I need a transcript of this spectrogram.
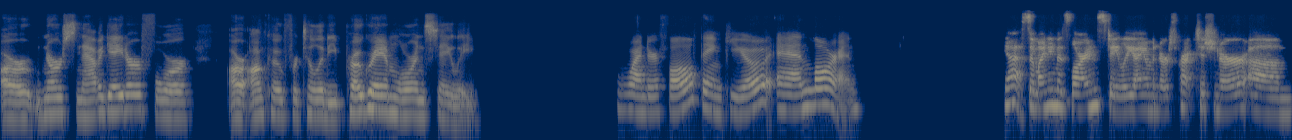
our nurse navigator for our oncofertility program, Lauren Staley. Wonderful. Thank you. And Lauren. Yeah, so my name is Lauren Staley. I am a nurse practitioner, um,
